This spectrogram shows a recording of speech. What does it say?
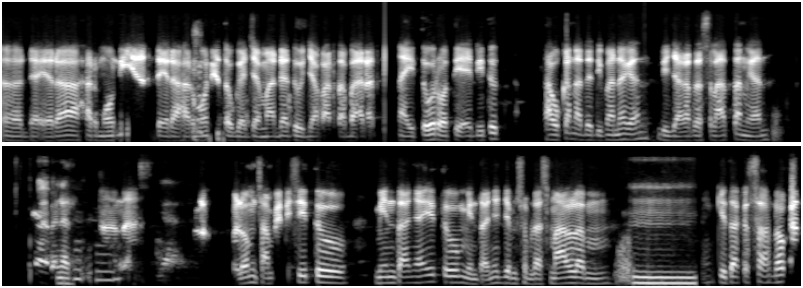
eh, daerah Harmoni ya, daerah Harmoni atau Gajah Mada tuh Jakarta Barat. Nah, itu roti Edi tuh tahu kan ada di mana kan? Di Jakarta Selatan kan? ya benar Mm-mm. Belum sampai di situ. Mintanya itu, mintanya jam 11 malam. hmm, kita ke sono kan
